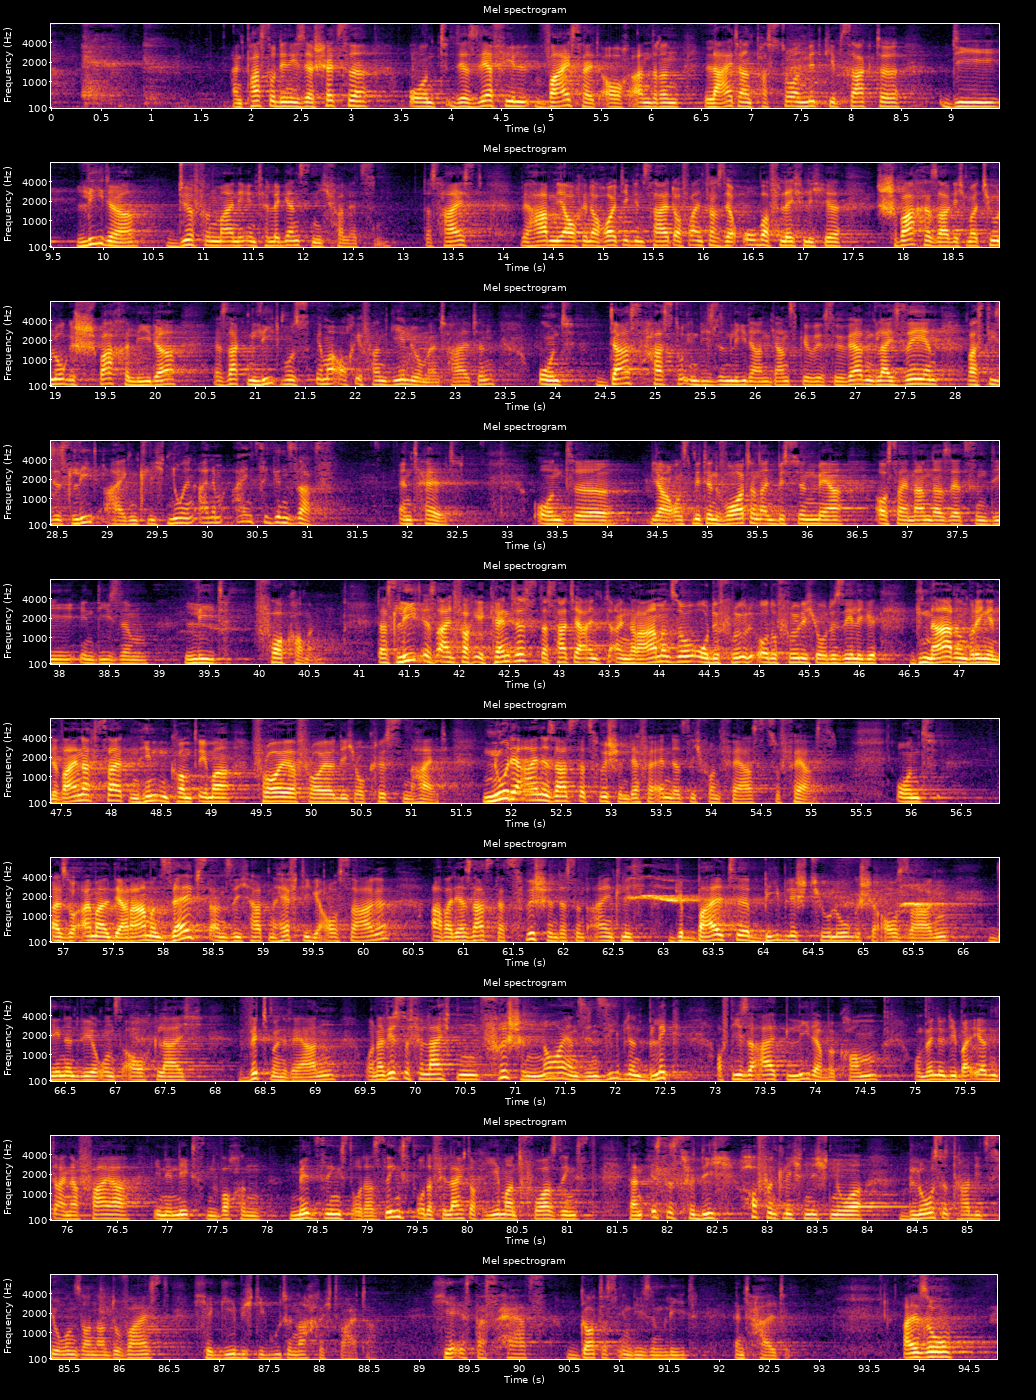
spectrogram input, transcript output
Ein Pastor, den ich sehr schätze und der sehr viel Weisheit auch anderen Leitern, Pastoren mitgibt, sagte, die Lieder dürfen meine Intelligenz nicht verletzen. Das heißt, wir haben ja auch in der heutigen Zeit auf einfach sehr oberflächliche, schwache, sage ich mal, theologisch schwache Lieder. Er sagt, ein Lied muss immer auch Evangelium enthalten. Und das hast du in diesen Liedern ganz gewiss. Wir werden gleich sehen, was dieses Lied eigentlich nur in einem einzigen Satz enthält. Und äh, ja, uns mit den Worten ein bisschen mehr auseinandersetzen, die in diesem Lied vorkommen. Das Lied ist einfach, ihr kennt es, das hat ja einen, Rahmen so, o du, frö fröhliche, o du selige, gnadenbringende Weihnachtszeit. Und hinten kommt immer, freue, freue dich, o Christenheit. Nur der eine Satz dazwischen, der verändert sich von Vers zu Vers. Und also einmal der Rahmen selbst an sich hat eine heftige Aussage, aber der Satz dazwischen, das sind eigentlich geballte biblisch-theologische Aussagen, denen wir uns auch gleich widmen werden. Und dann wirst du vielleicht einen frischen, neuen, sensiblen Blick auf diese alten Lieder bekommen. Und wenn du die bei irgendeiner Feier in den nächsten Wochen mitsingst oder singst oder vielleicht auch jemand vorsingst, dann ist es für dich hoffentlich nicht nur bloße Tradition, sondern du weißt, hier gebe ich die gute Nachricht weiter. Hier ist das Herz Gottes in diesem Lied enthalten. Also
